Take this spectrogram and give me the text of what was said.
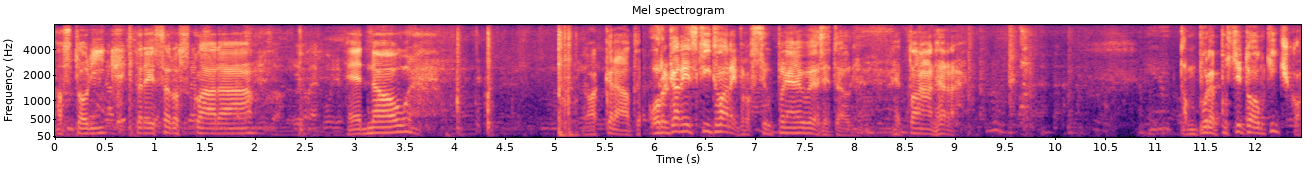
a stolík, který se rozkládá jednou, dvakrát. Organický tvary, prostě úplně neuvěřitelný. Je to nádhera. Tam bude pustit to autíčko.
